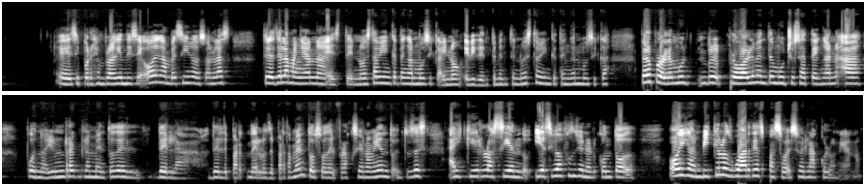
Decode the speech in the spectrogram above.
Eh, si por ejemplo alguien dice, oigan vecinos, son las 3 de la mañana, este, no está bien que tengan música, y no, evidentemente no está bien que tengan música, pero probablemente muchos se atengan a, pues no hay un reglamento del, de, la, del de los departamentos o del fraccionamiento, entonces hay que irlo haciendo y así va a funcionar con todo. Oigan, vi que los guardias pasó eso en la colonia, ¿no?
